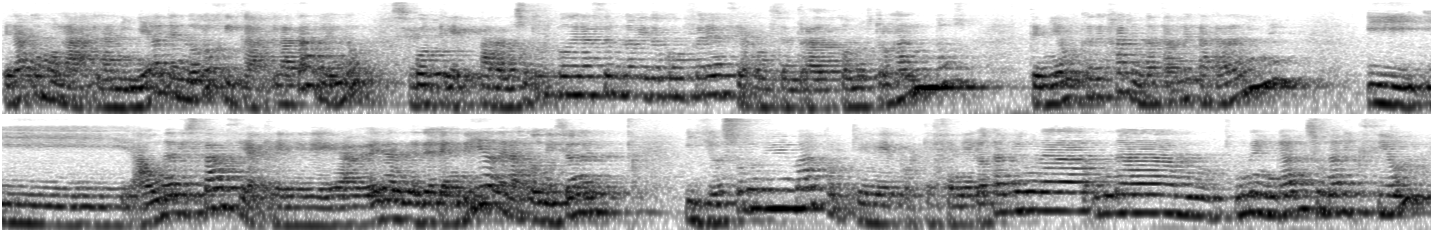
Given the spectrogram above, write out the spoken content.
era como la, niñera tecnológica, la tablet, ¿no? Porque para nosotros poder hacer una videoconferencia concentrada con nuestros alumnos, teníamos que dejar una tableta a cada niño y, a una distancia que era, dependía de las condiciones. Y yo solo viví mal porque, porque generó también una, una, un enganche, una adicción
